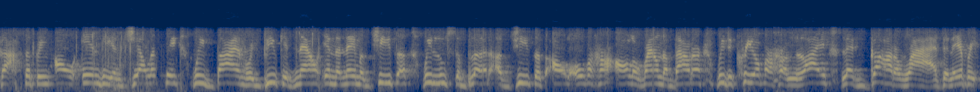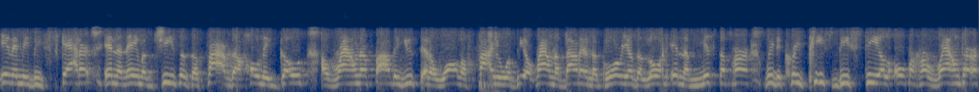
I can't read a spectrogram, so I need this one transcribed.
gossiping, all envy and jealousy. We bind, rebuke it now in the name of Jesus. We loose the blood of Jesus all over her, all around about her. We decree over her life, let God arise and every enemy be scattered in the name of Jesus. The fire the Holy Ghost around her, Father. You said a wall of fire will be around about her and the glory of the Lord in the midst of her. We decree peace be still over her, round her,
